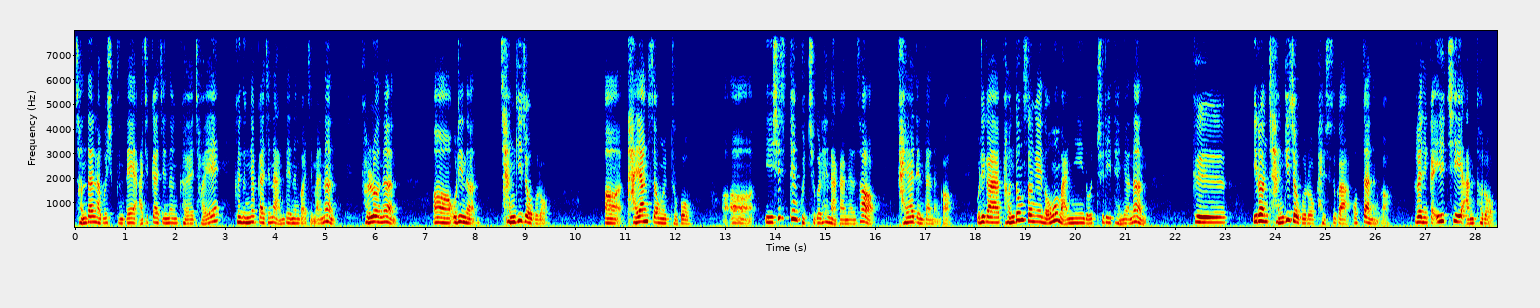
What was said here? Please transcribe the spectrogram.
전달하고 싶은데 아직까지는 그 저의 그 능력까지는 안 되는 거지만은 결론은 어, 우리는 장기적으로 어, 다양성을 두고 어, 어, 이 시스템 구축을 해 나가면서 가야 된다는 거. 우리가 변동성에 너무 많이 노출이 되면은 그 이런 장기적으로 갈 수가 없다는 거. 그러니까 잃지 않도록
